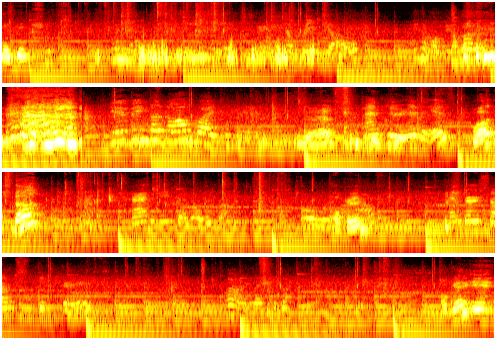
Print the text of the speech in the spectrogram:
my jokes. What's that? And these are what. Okay. And there's some stickers. Oh, and let's go Okay. eh,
